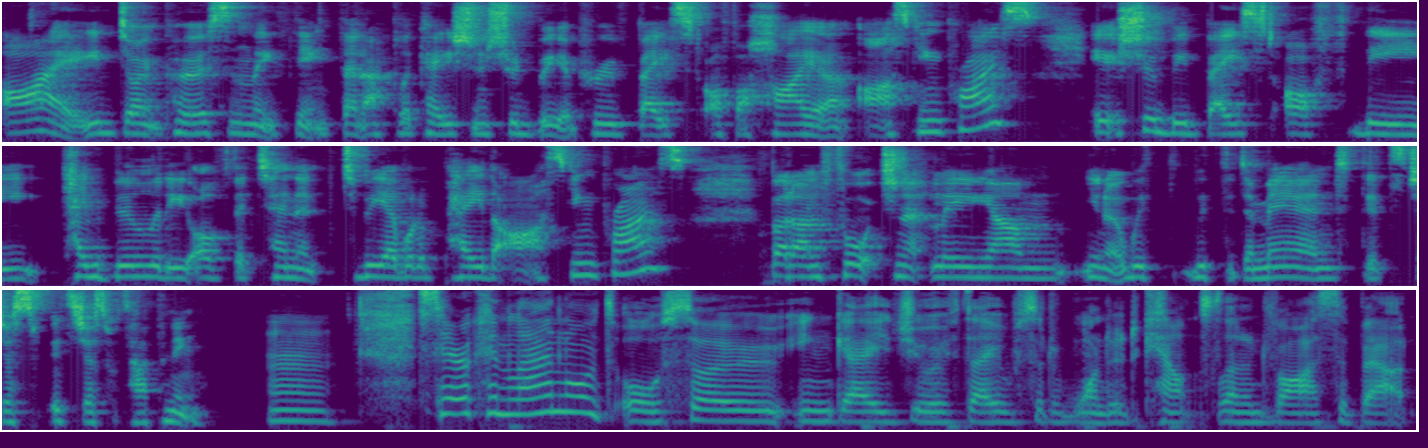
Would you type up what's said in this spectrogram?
I don't personally think that applications should be approved based off a higher asking price. It should be based off the capability of the tenant to be able to pay the asking price. But unfortunately, um, you know, with with the demand, it's just it's just what's happening. Mm. Sarah, can landlords also engage you if they sort of wanted counsel and advice about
